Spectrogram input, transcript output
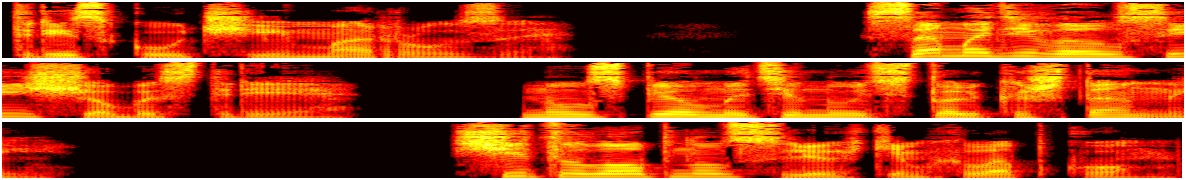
трескучие морозы. Сам одевался еще быстрее, но успел натянуть только штаны. Щит лопнул с легким хлопком.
